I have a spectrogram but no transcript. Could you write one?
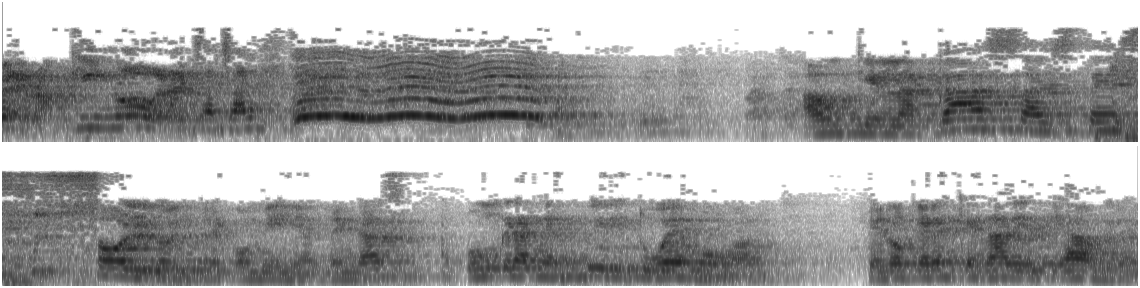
Pero aquí no, gran chachal. Aunque en la casa estés solo, entre comillas, tengas un gran espíritu emo, que no querés que nadie te hable,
